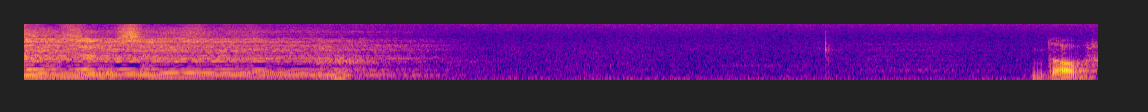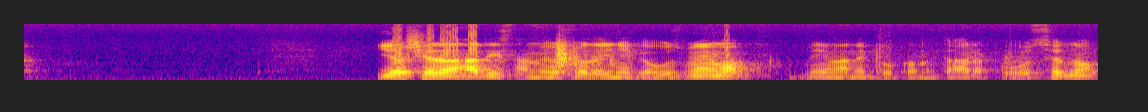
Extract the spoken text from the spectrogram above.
Andalusam Dobro. Još jedan hadis nam je ušlo da i njega uzmemo. Nema nekoliko komentara posebno.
